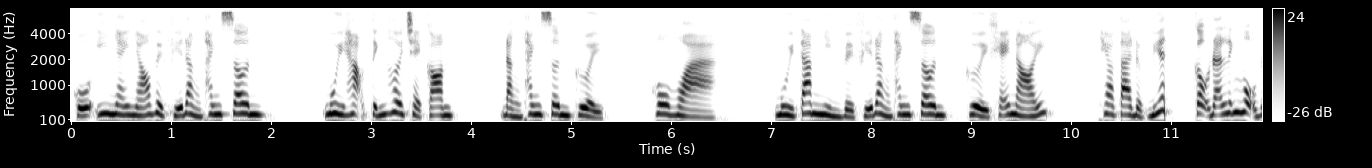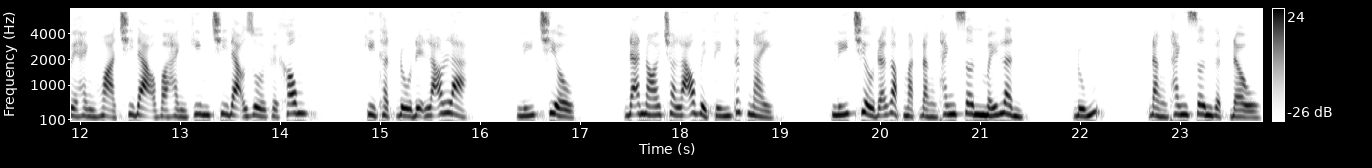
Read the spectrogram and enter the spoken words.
cố ý nhay nhó về phía đằng Thanh Sơn. Bùi Hạo tính hơi trẻ con. Đằng Thanh Sơn cười. Hô hòa. Bùi Tam nhìn về phía đằng Thanh Sơn, cười khẽ nói. Theo ta được biết, cậu đã lĩnh ngộ về hành hỏa chi đạo và hành kim chi đạo rồi phải không? Kỳ thật đồ đệ lão là Lý Triều. Đã nói cho lão về tin tức này. Lý Triều đã gặp mặt đằng Thanh Sơn mấy lần. Đúng. Đằng Thanh Sơn gật đầu.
